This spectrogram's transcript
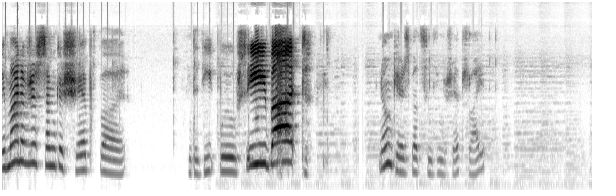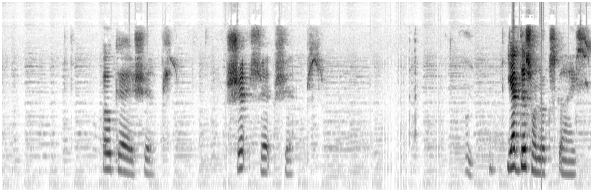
We might have just sunk a ship, but the deep blue sea, but no one cares about sinking ships, right? Okay, ships. Ship, ship, ships. Yeah, this one looks nice.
